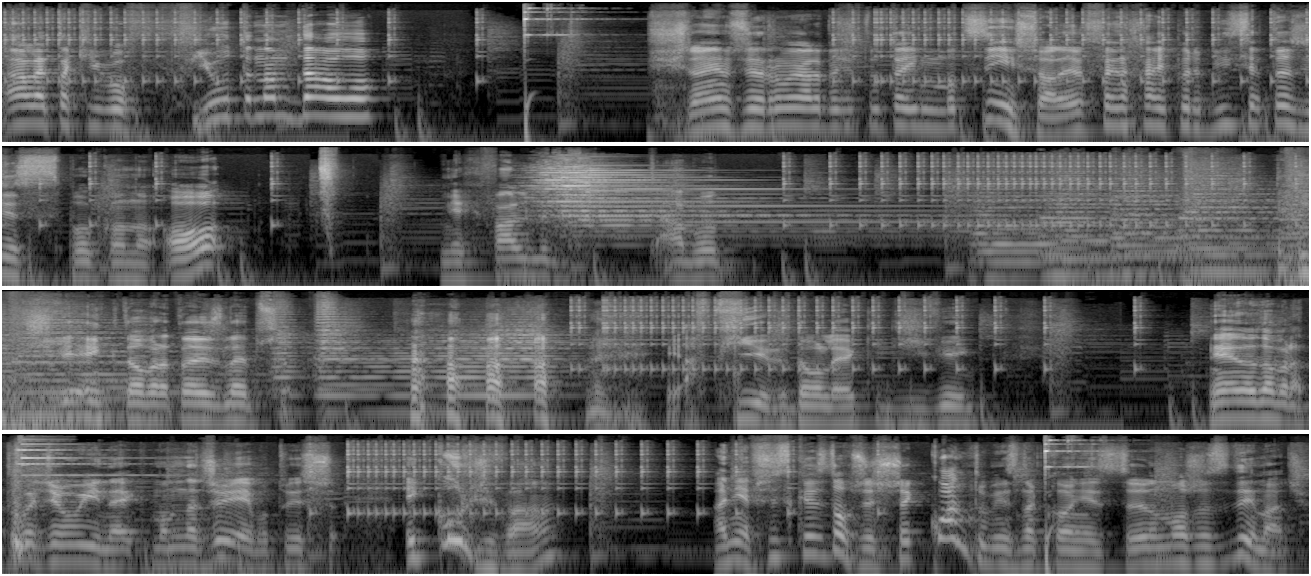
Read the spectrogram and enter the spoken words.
Ale takiego fiuta nam dało? Myślałem, że Royal będzie tutaj mocniejszy, ale Fen Hyperblitzia też jest spoko, no. O! Nie chwalmy... albo... Dźwięk, dobra, to jest lepsze. ja pierdolę, jaki dźwięk. Nie, no dobra, tu będzie winek, mam nadzieję, bo tu jest... Ej, kurwa! A nie, wszystko jest dobrze, jeszcze Quantum jest na koniec, on może zdymać.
